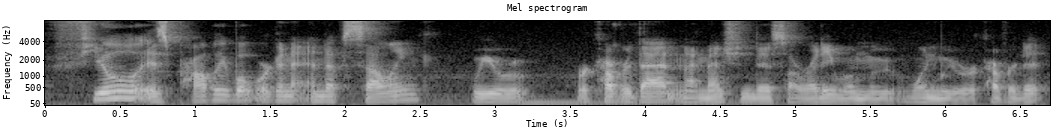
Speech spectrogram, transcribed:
fuel is probably what we're going to end up selling. We re recovered that, and I mentioned this already when we when we recovered it.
